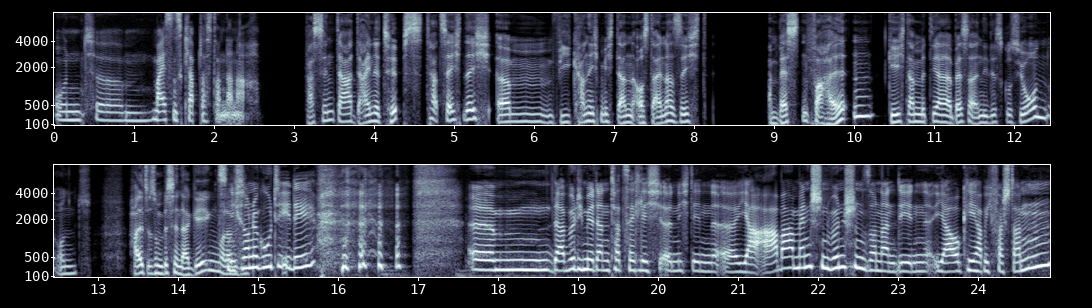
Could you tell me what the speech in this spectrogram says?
Und ähm, meistens klappt das dann danach. Was sind da deine Tipps tatsächlich? Ähm, wie kann ich mich dann aus deiner Sicht am besten verhalten? Gehe ich dann mit dir besser in die Diskussion und halte so ein bisschen dagegen? Ist oder nicht so eine gute Idee. ähm, da würde ich mir dann tatsächlich äh, nicht den äh, Ja-Aber-Menschen wünschen, sondern den Ja, okay, habe ich verstanden.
